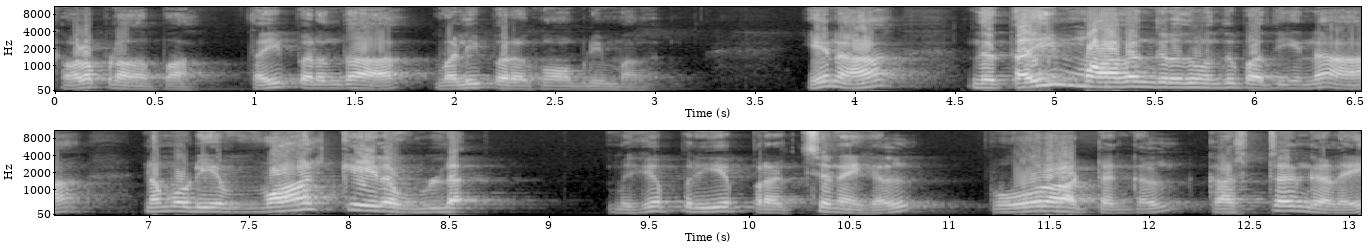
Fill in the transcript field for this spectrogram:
கவலைப்படாதப்பா. தை பிறந்தால் வழி பிறக்கும் அப்படிம்பாங்க. ஏன்னா இந்த தை மாதங்கிறது வந்து பார்த்திங்கன்னா நம்மளுடைய வாழ்க்கையில் உள்ள மிகப்பெரிய பிரச்சனைகள் போராட்டங்கள் கஷ்டங்களை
